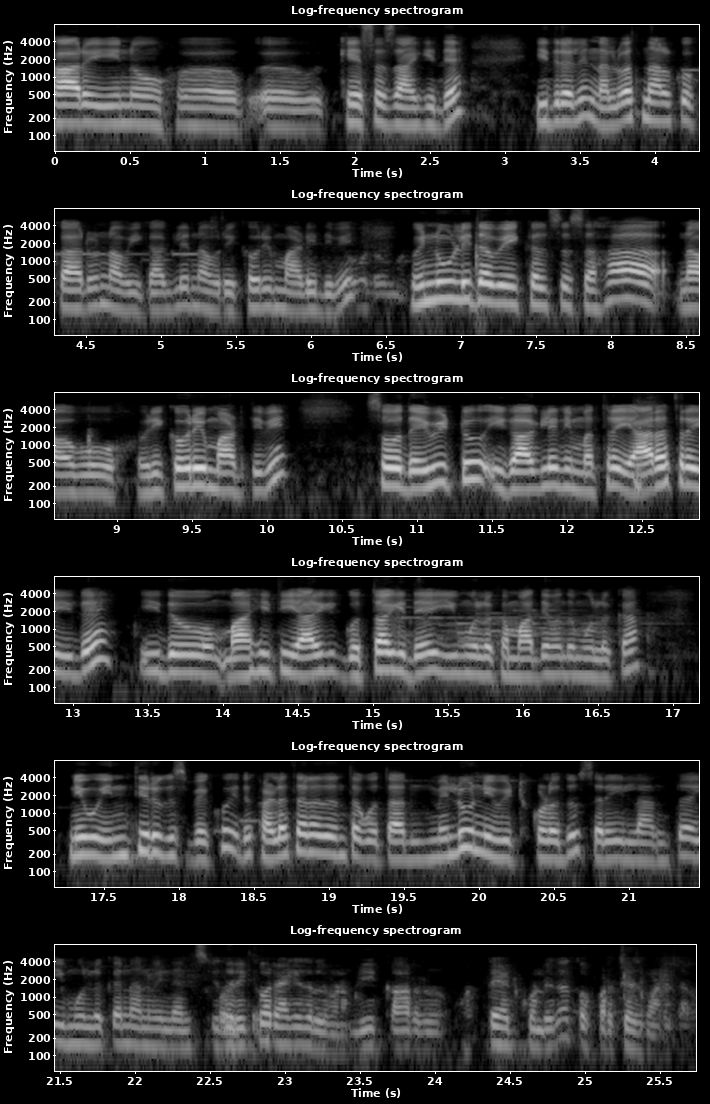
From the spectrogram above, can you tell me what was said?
ಕಾರು ಏನು ಕೇಸಸ್ ಆಗಿದೆ. ಇದರಲ್ಲಿ ನಲವತ್ನಾಲ್ಕು ಕಾರು ನಾವು ಈಗಾಗಲೇ ನಾವು ರಿಕವರಿ ಮಾಡಿದ್ದೀವಿ ಇನ್ನು ಉಳಿದ ವೆಹಿಕಲ್ಸು ಸಹ ನಾವು ರಿಕವರಿ ಮಾಡ್ತೀವಿ. ಸೊ ದಯವಿಟ್ಟು ಈಗಾಗಲೇ ನಿಮ್ಮ ಹತ್ರ ಯಾರ ಹತ್ರ ಇದೆ, ಇದು ಮಾಹಿತಿ ಯಾರಿಗೆ ಗೊತ್ತಾಗಿದೆ ಈ ಮೂಲಕ, ಮಾಧ್ಯಮದ ಮೂಲಕ ನೀವು ಹಿಂತಿರುಗಿಸ್ಬೇಕು. ಇದು ಕಳ್ಳತನದಂತ ಗೊತ್ತಾದ ಮೇಲೂ ನೀವು ಇಟ್ಕೊಳ್ಳೋದು ಸರಿ ಇಲ್ಲ ಅಂತ ಈ ಮೂಲಕ ನಾನು ಇದು ರಿಕವರ್ ಆಗಿದಲ್ಲ ಮೇಡಮ್ ಈ ಕಾರ್ ಒತ್ತೆ ಇಟ್ಕೊಂಡಿದ್ದ ಅಥವಾ ಪರ್ಚೇಸ್ ಮಾಡಿದಾಗ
